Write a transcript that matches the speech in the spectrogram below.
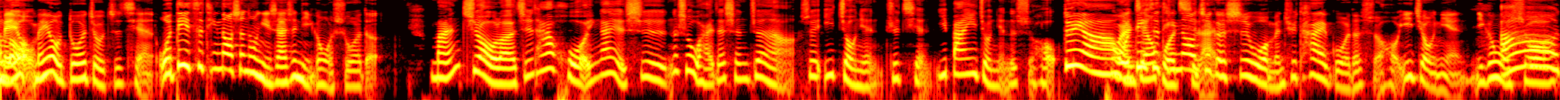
没有没有多久之前，我第一次听到生酮饮食还是你跟我说的，蛮久了。其实它火应该也是那时候我还在深圳啊，所以一九年之前，一八一九年的时候。对啊，我第一次听到这个是我们去泰国的时候，一九年，你跟我说、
